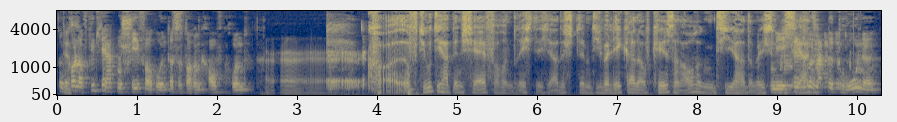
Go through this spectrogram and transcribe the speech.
Und Call of Duty hat einen Schäferhund, das ist doch ein Kaufgrund. Call of Duty hat einen Schäferhund, richtig, ja, das stimmt. Ich überlege gerade, ob Killzone auch irgendein Tier hat, aber ich... Nee, Killzone hat eine Drohne.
